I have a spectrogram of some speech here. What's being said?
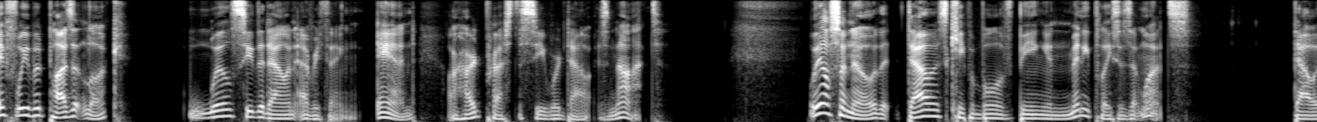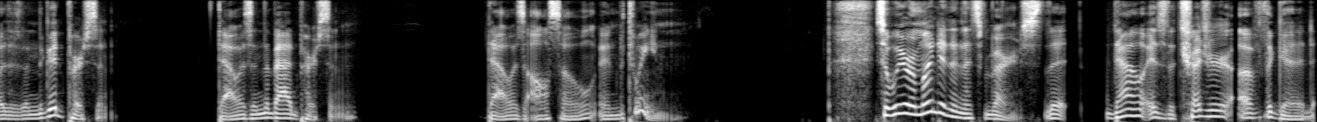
If we but pause and look, we'll see the Tao in everything, and are hard pressed to see where Tao is not. We also know that Tao is capable of being in many places at once. Tao is in the good person. Tao is in the bad person. Tao is also in between. So we are reminded in this verse that Tao is the treasure of the good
